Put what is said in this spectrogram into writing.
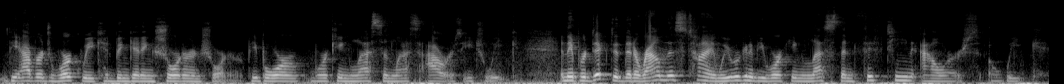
the average work week had been getting shorter and shorter. People were working less and less hours each week. And they predicted that around this time we were going to be working less than 15 hours a week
